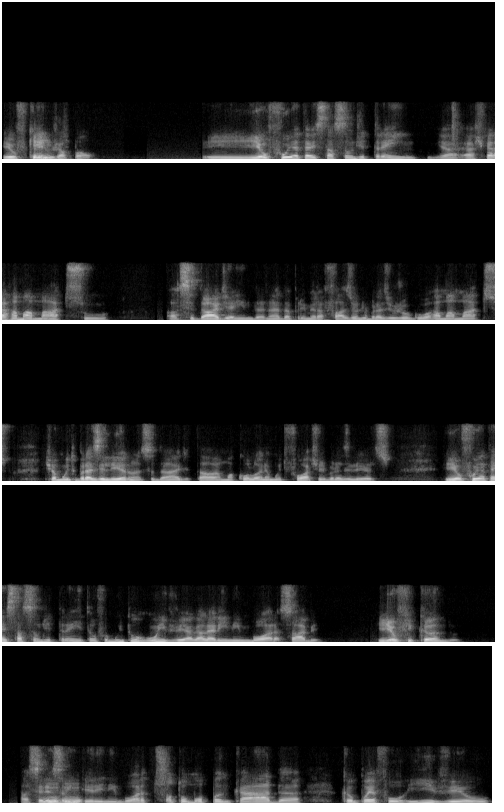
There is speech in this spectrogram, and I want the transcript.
Eu fiquei no Japão. E eu fui até a estação de trem, acho que era Hamamatsu, a cidade ainda, né, da primeira fase onde o Brasil jogou, Hamamatsu. Tinha muito brasileiro na cidade e tal, é uma colônia muito forte de brasileiros. E eu fui até a estação de trem, então foi muito ruim ver a galera indo embora, sabe? E eu ficando. A seleção uhum. inteira indo embora, só tomou pancada, campanha foi horrível.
